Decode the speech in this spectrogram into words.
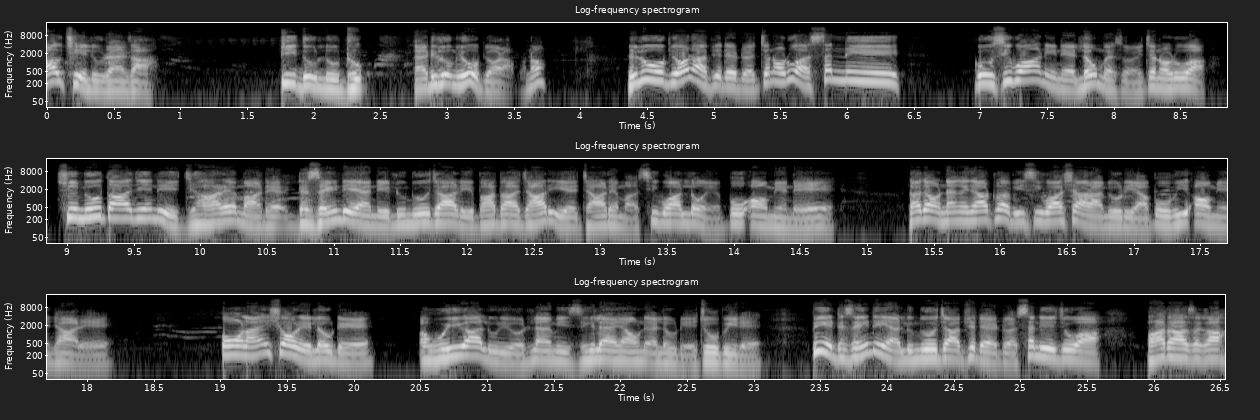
အောက်ခြေလူရန်စားပြည်သူလူထုအဲဒီလိုမျိုးကိုပြောတာပေါ့နော်ဒီလိုကိုပြောတာဖြစ်တဲ့အတွက်ကျွန်တော်တို့ကစနေကိုစီးပွားအနေနဲ့လုပ်မယ်ဆိုရင်ကျွန်တော်တို့ကရွှေမျိုးသားချင်းတွေကြားထဲမှာတဲ့ဒစိမ့်တွေကနေလူမျိုးကြားတွေဘာသာကြားတွေရဲ့ကြားထဲမှာစီးပွားလုပ်ရင်ပိုအောင်မြင်တယ်ဒါကြောင့်နိုင်ငံခြားထွက်ပြီးစီးပွားရှာတာမျိုးတွေကပိုပြီးအောင်မြင်ကြတယ် online shop တွေလုပ်တယ်အဝေးကလူတွေကိုလှမ်းပြီးဈေးလမ်းရောင်းတဲ့အလုပ်တွေအကျိုးပေးတယ် ပြီးရင်ဒီဇိုင်းတွေကလူမျိုးကြားဖြစ်တဲ့အတွက်စနေကြိုးကဘာသာစကား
